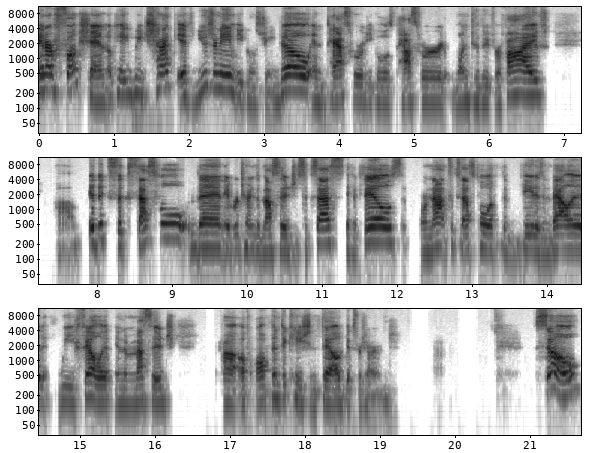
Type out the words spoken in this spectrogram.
In our function, okay, we check if username equals Jane Doe and password equals password one, two, three, four, five. Um, if it's successful, then it returns a message success. If it fails or not successful, if the data is invalid, we fail it and a message uh, of authentication failed gets returned. So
